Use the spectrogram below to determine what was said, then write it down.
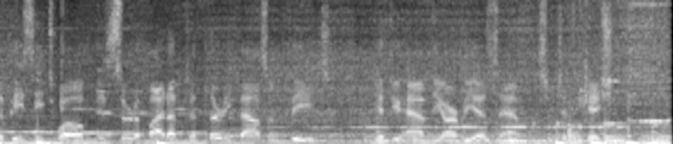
The PC-12 is certified up to 30,000 feet if you have the RVSM certification.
